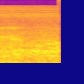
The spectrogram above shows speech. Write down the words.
Yeah.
